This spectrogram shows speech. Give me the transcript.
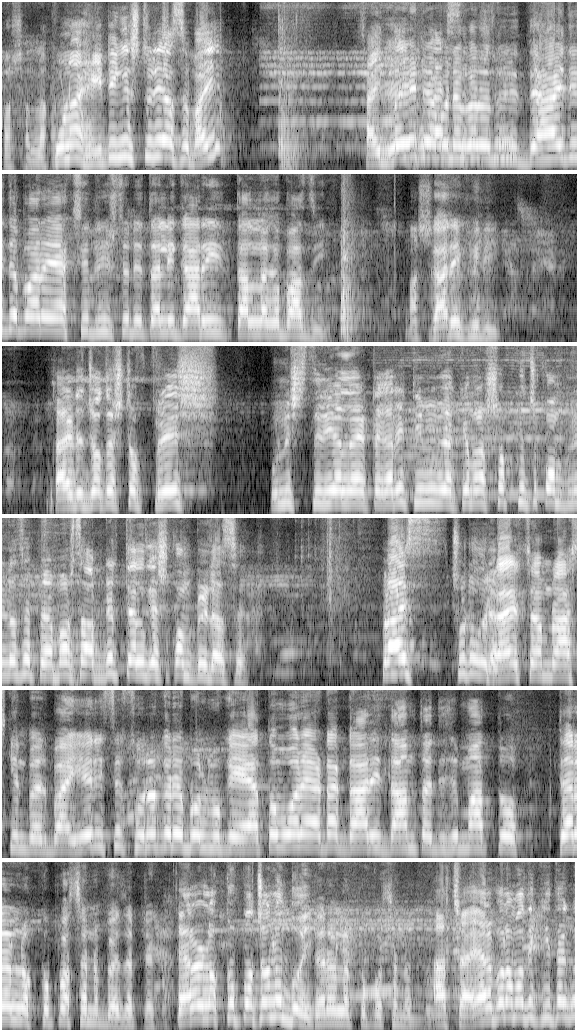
মাশাল্লাহ কোন হিটিং স্টোরি আছে ভাই? সাইড মনে করেন যদি দেখাই দিতে পারে অ্যাক্সিডেন্ট হিস্টোরি তাহলে গাড়ি তার লাগে বাজি। গাড়ি ফ্রি। গাড়িটা যথেষ্ট ফ্রেশ উনিশ সিরিয়ালের একটা গাড়ি টিভি ব্যাক ক্যামেরা সব কিছু কমপ্লিট আছে পেপারস আপডেট তেল গ্যাস কমপ্লিট আছে। প্রাইস ছোট করে। প্রাইস আমরা আজকিন পাই ভাই এর ইচ্ছে ছোট করে বলব কি এত বড় একটা গাড়ি দাম তা দিছে মাত্র তেরো লক্ষ পঁচানব্বই হাজার টাকা। তেরো লক্ষ পঁচানব্বই? তেরো লক্ষ পঁচানব্বই। আচ্ছা এরপর আমাদের কি থাকবে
